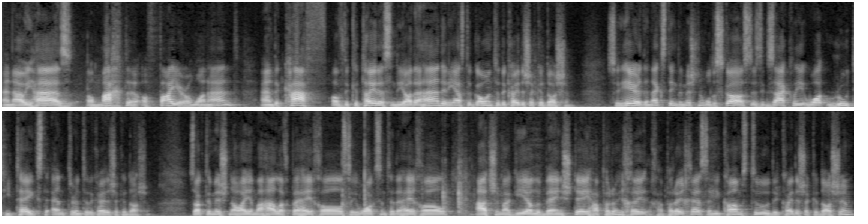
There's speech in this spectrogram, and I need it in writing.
and now he has a machta of fire on one hand, and the kaf of the Keteres in the other hand, and he has to go into the Kodesh HaKadoshim. So here, the next thing the Mishnah will discuss is exactly what route he takes to enter into the Kodesh HaKadoshim. So he walks into the hapareiches, and he comes to the Kodesh HaKadoshim,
